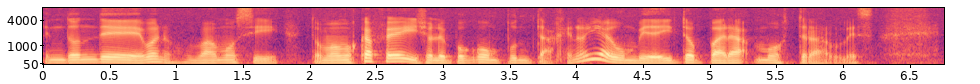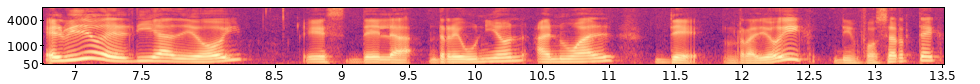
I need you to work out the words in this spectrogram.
en donde bueno vamos y tomamos café y yo le pongo un puntaje ¿no? y hago un videito para mostrarles el video del día de hoy es de la reunión anual de Radio Geek, de Infocertec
